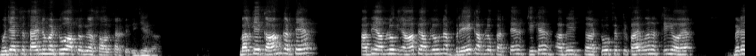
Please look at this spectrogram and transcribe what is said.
मुझे एक्सरसाइज नंबर टू आप लोग सॉल्व करके दीजिएगा। बल्कि काम करते हैं, अभी हम लोग यहाँ पे हम लोग ना ब्रेक हम लोग करते हैं, ठीक है? अभी टू फिफ्टी फाइव हुआ ना थ्री हो है बेटा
